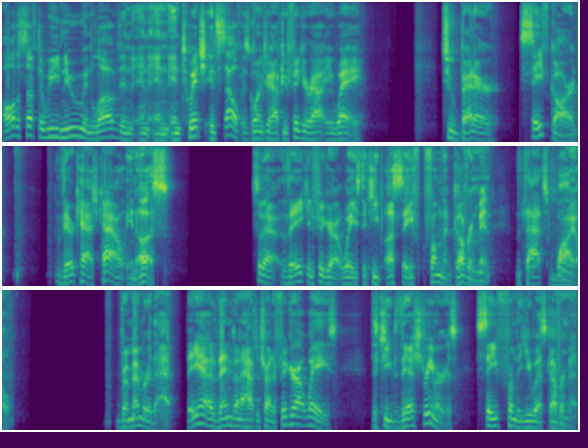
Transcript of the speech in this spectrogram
all the stuff that we knew and loved and, and, and, and Twitch itself is going to have to figure out a way to better safeguard their cash cow in us so that they can figure out ways to keep us safe from the government. That's wild. Remember that. They are then going to have to try to figure out ways to keep their streamers safe from the US government.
